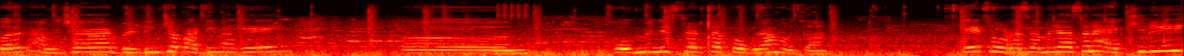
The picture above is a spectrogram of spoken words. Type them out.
परत आमच्या बिल्डिंगच्या पाठीमागे होम मिनिस्टरचा प्रोग्राम होता. ते थोडंसं म्हणजे असं ना ॲक्च्युली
